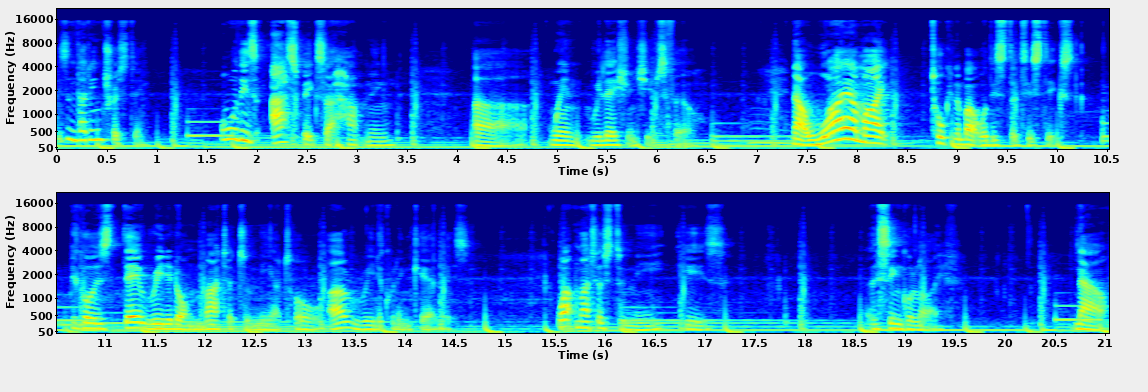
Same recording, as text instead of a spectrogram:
Isn't that interesting? All these aspects are happening uh, when relationships fail. Now, why am I talking about all these statistics? Because they really don't matter to me at all. I really couldn't care less. What matters to me is a single life. Now,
